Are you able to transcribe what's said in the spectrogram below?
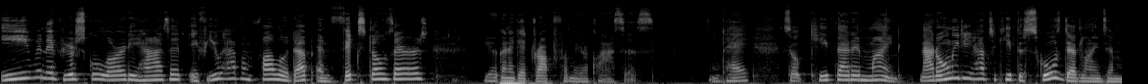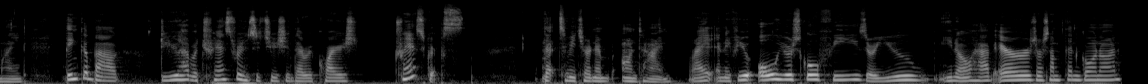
even if your school already has it, if you haven't followed up and fixed those errors, you're going to get dropped from your classes. Okay? So keep that in mind. Not only do you have to keep the school's deadlines in mind, think about do you have a transfer institution that requires transcripts that to be turned in on time, right? And if you owe your school fees or you, you know, have errors or something going on,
